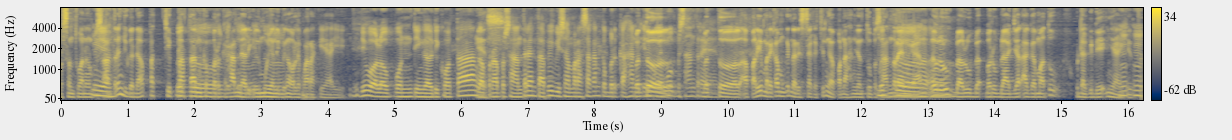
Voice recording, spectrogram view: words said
bersentuhan dengan iya. pesantren iya. juga dapat ciptaan betul, keberkahan betul, dari ilmu betul. yang diberikan oleh para kiai. Jadi walaupun tinggal di kota nggak yes. pernah pesantren tapi bisa merasakan keberkahan ilmu, ilmu pesantren. Betul, apalagi mereka mungkin dari sejak kecil nggak pernah nyentuh pesantren betul. kan. Lalu, lalu baru baru belajar agama tuh udah gedenya mm -mm, gitu.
